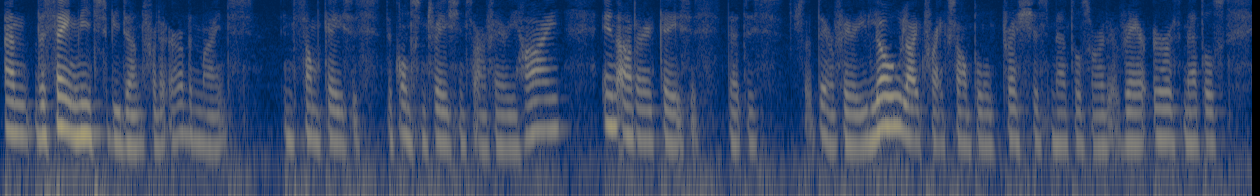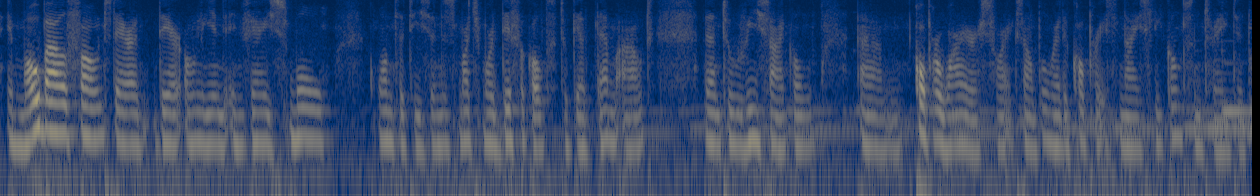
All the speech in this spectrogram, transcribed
And the same needs to be done for the urban mines. In some cases, the concentrations are very high. In other cases, that is, they're very low, like, for example, precious metals or the rare earth metals. In mobile phones, they're, they're only in, in very small quantities, and it's much more difficult to get them out than to recycle um, copper wires, for example, where the copper is nicely concentrated.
